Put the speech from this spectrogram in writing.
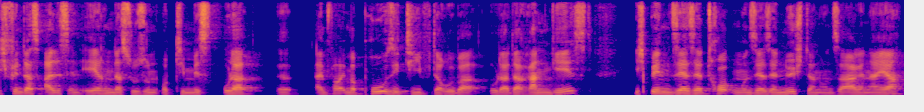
ich finde das alles in Ehren, dass du so ein Optimist oder äh, einfach immer positiv darüber oder daran gehst. Ich bin sehr, sehr trocken und sehr, sehr nüchtern und sage, naja,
